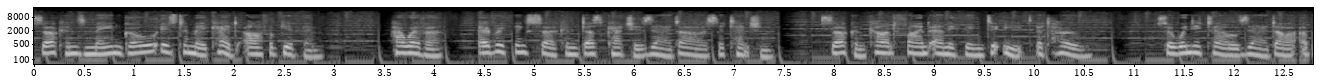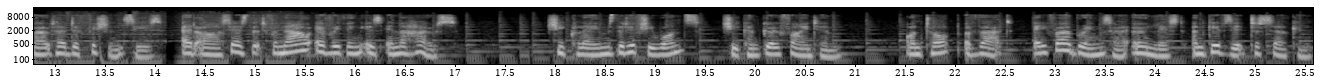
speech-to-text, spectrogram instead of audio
Serkan's main goal is to make Eda forgive him. However, everything Serkan does catches Eda's attention. Serkan can't find anything to eat at home. So when he tells Eda about her deficiencies, Eda says that for now everything is in the house. She claims that if she wants, she can go find him. On top of that, Afer brings her own list and gives it to Serkan.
